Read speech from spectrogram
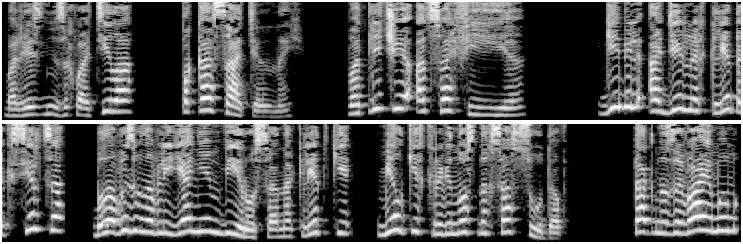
болезнь захватила по касательной. В отличие от Софии, гибель отдельных клеток сердца была вызвана влиянием вируса на клетки мелких кровеносных сосудов, так называемым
